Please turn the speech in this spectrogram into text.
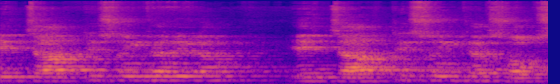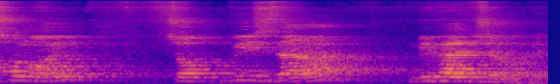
এই চারটি সংখ্যা নিলাম। এই চারটি সংখ্যা সবসময় চব্বিশ দ্বারা বিভাজ্য হবে।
